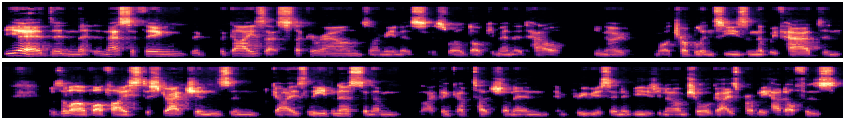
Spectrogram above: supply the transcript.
Yeah, and, that's the thing. The, the guys that stuck around, I mean, it's, it's well documented how, you know, what a troubling season that we've had. And there's a lot of off ice distractions and guys leaving us. And I'm I think I've touched on it in, in previous interviews. You know, I'm sure guys probably had offers.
